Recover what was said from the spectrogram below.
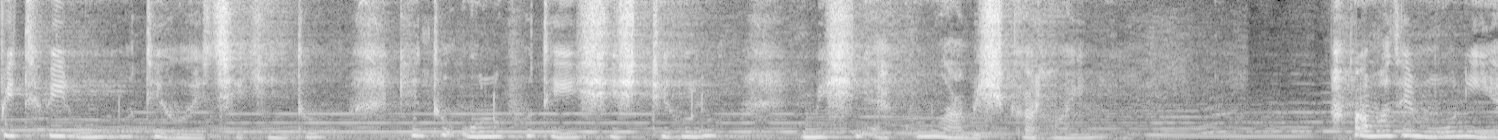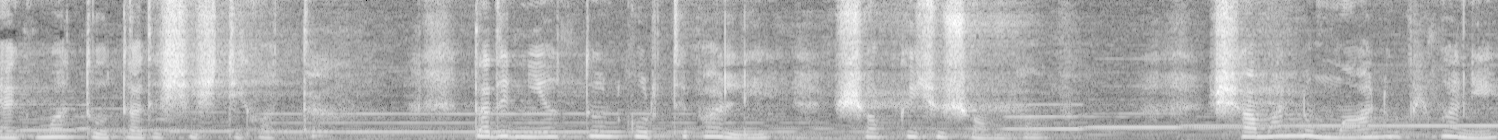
পৃথিবীর উন্নতি হয়েছে কিন্তু কিন্তু অনুভূতি সৃষ্টিগুলো মেশিন এখনও আবিষ্কার হয়নি। আমাদের মনই একমাত্র তাদের সৃষ্টিকর্তা। তাদের নিয়ন্ত্রণ করতে পারলে সব কিছু সম্ভব। সামান্য মান অভিমানে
